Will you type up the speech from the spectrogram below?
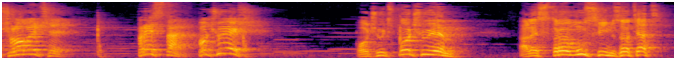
Človeče, prestaň, počuješ? Počuť počujem, ale strom musím zoťať.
